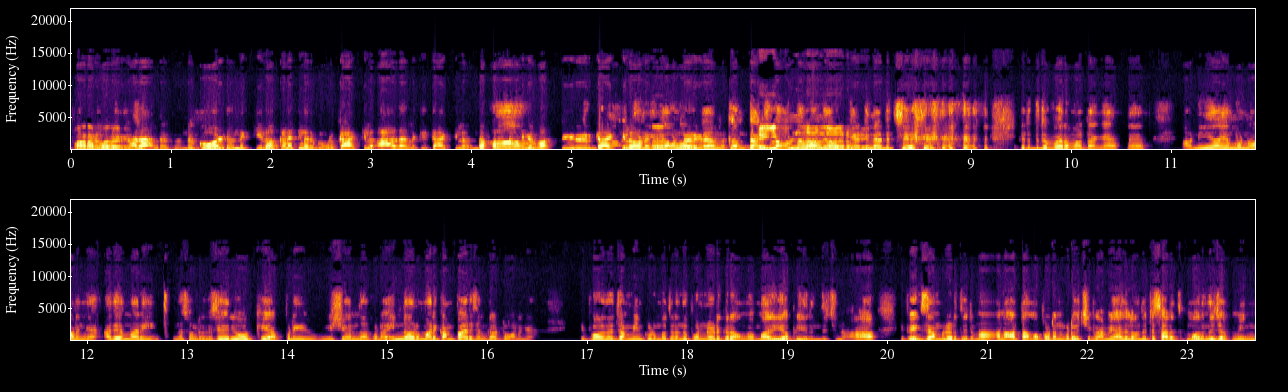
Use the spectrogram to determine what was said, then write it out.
பரம்பரை. அதான் அந்த. இந்த கோல்டு வந்து கிலோ கணக்குல இருக்கும். ஒரு கா கிலோ ஆளாளுக்கு கா கிலோ இருபது கா கிலோ அடிச்சுன்னு அடிச்சு எடுத்துட்டு போயிட மாட்டாங்க. அஹ் அநியாயம் பண்ணுவானுங்க. அதே மாதிரி என்ன சொல்றது? சரி ஓகே அப்படி விஷயம் இருந்தா கூட இன்னொரு மாதிரி கம்பாரிசன் காட்டுவானுங்க. இப்போ அந்த ஜமீன் குடும்பத்துல இருந்து பொண்ணு எடுக்கிறவங்க மாதிரி அப்படி இருந்துச்சுன்னா இப்ப எக்ஸாம்பிள் எடுத்துக்கிட்டோம்னா நாட்டாம படம் கூட வச்சுக்கலாமே. அதுல வந்துட்டு சரத்குமார் வந்து ஜமீன்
